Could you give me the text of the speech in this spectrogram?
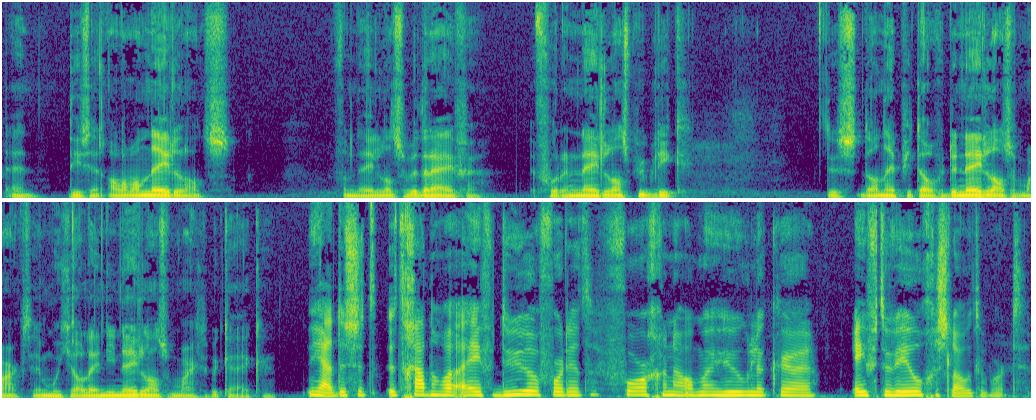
En die zijn allemaal Nederlands, van Nederlandse bedrijven, voor een Nederlands publiek. Dus dan heb je het over de Nederlandse markt en moet je alleen die Nederlandse markt bekijken. Ja, dus het, het gaat nog wel even duren voordat dit voorgenomen huwelijk eh, eventueel gesloten wordt.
